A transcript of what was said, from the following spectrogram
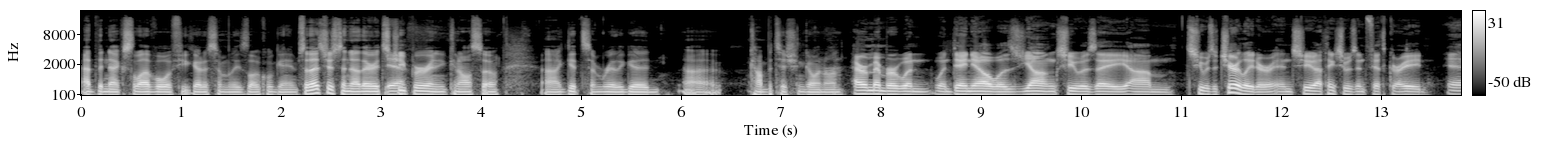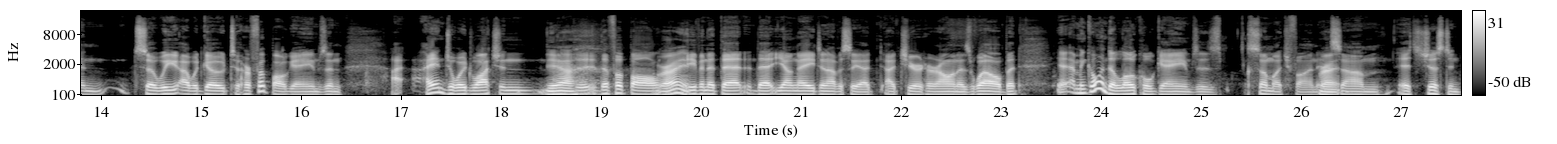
at the next level if you go to some of these local games. So that's just another. It's yeah. cheaper, and you can also uh, get some really good uh, competition going on. I remember when when Danielle was young, she was a um, she was a cheerleader, and she I think she was in fifth grade, and so we I would go to her football games and. I, I enjoyed watching yeah. the, the football, right. even at that, that young age, and obviously I, I cheered her on as well. But yeah, I mean, going to local games is so much fun. It's um, it's just en-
